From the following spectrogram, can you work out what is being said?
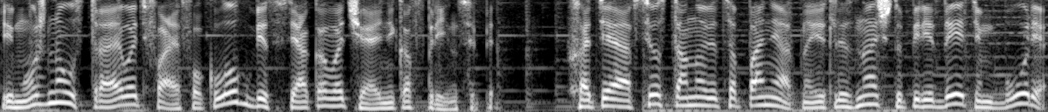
и можно устраивать o'clock без всякого чайника в принципе. Хотя все становится понятно, если знать, что перед этим Боря,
